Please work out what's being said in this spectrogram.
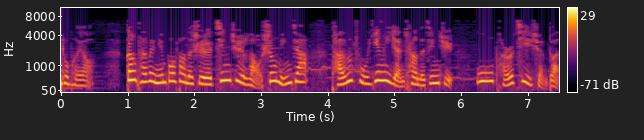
听众朋友，刚才为您播放的是京剧老生名家谭富英演唱的京剧《乌盆记》选段。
